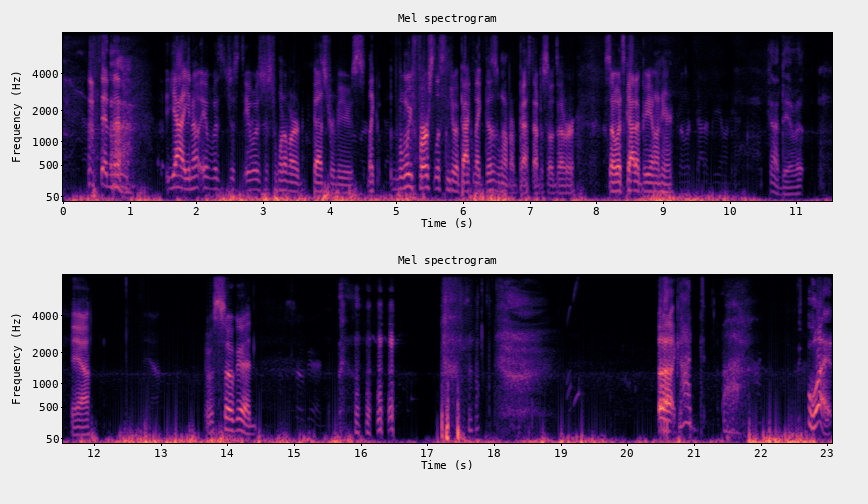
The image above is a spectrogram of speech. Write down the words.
and then yeah, you know, it was just it was just one of our best reviews. Like when we first listened to it back, like this is one of our best episodes ever. So it's got to be on here. God damn it. Yeah. Yeah. It was so good. So good. uh, God, uh, What?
